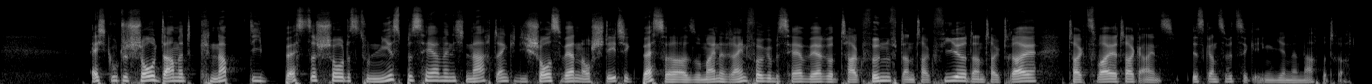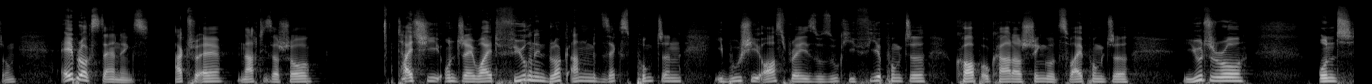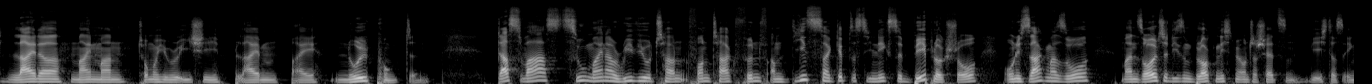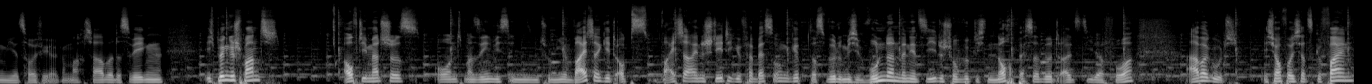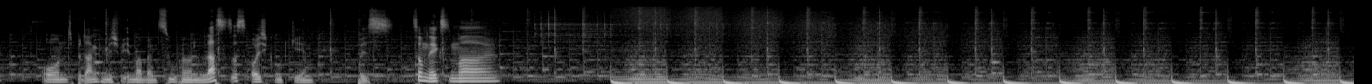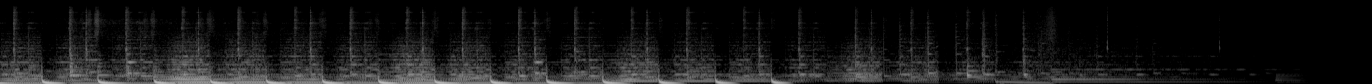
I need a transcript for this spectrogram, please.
echt gute Show. Damit knapp die beste Show des Turniers bisher, wenn ich nachdenke. Die Shows werden auch stetig besser. Also meine Reihenfolge bisher wäre Tag 5, dann Tag 4, dann Tag 3, Tag 2, Tag 1. Ist ganz witzig irgendwie in der Nachbetrachtung. A-Block Standings aktuell nach dieser Show. Taichi und Jay White führen den Block an mit sechs Punkten. Ibushi, Osprey, Suzuki vier Punkte. Korb, Okada, Shingo zwei Punkte. Yujiro und leider mein Mann Tomohiro Ishii bleiben bei null Punkten. Das war's zu meiner Review von Tag 5. Am Dienstag gibt es die nächste B-Block-Show. Und ich sag mal so, man sollte diesen Block nicht mehr unterschätzen, wie ich das irgendwie jetzt häufiger gemacht habe. Deswegen, ich bin gespannt auf die Matches und mal sehen, wie es in diesem Turnier weitergeht, ob es weiter eine stetige Verbesserung gibt. Das würde mich wundern, wenn jetzt jede Show wirklich noch besser wird als die davor. Aber gut, ich hoffe, euch hat es gefallen und bedanke mich wie immer beim Zuhören. Lasst es euch gut gehen. Bis zum nächsten Mal.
